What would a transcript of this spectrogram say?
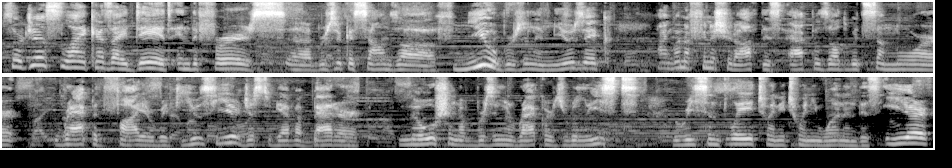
So, just like as I did in the first uh, Brazuca Sounds of new Brazilian music, I'm gonna finish it off this episode with some more rapid fire reviews here just to give a better notion of Brazilian records released recently, 2021 and this year.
